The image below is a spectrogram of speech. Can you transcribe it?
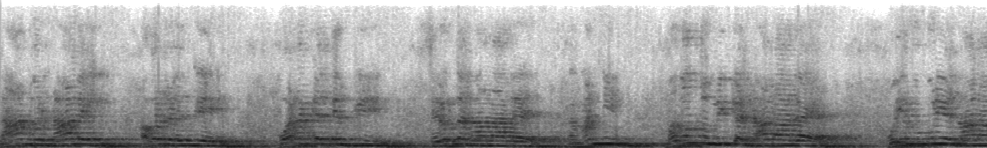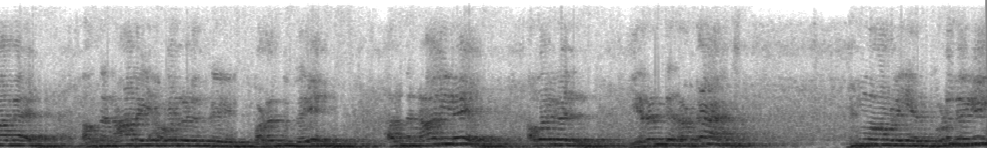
நான் ஒரு நாளை அவர்களுக்கு வணக்கத்திற்கு சிறந்த நாளாக மண்ணின் மகத்துவமிக்க நாளாக உயர்வுக்குரிய நாளாக அந்த நாளை அவர்களுக்கு வழங்குகிறேன். அந்த நாளிலே அவர்கள் இரண்டு ரக்காத் ஜும்மாவுடைய தொழுகையை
